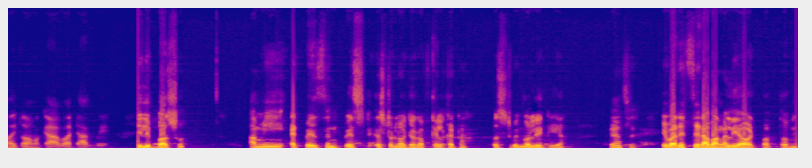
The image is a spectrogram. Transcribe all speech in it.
হয়তো আমাকে আবার ডাকবে। দিলীপ বাসু আমি at present best astrologer of Calcutta West Bengal India ঠিক আছে? এবারে সেরা বাঙালি অ্যাওয়ার্ড প্রাপ্ত আমি।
